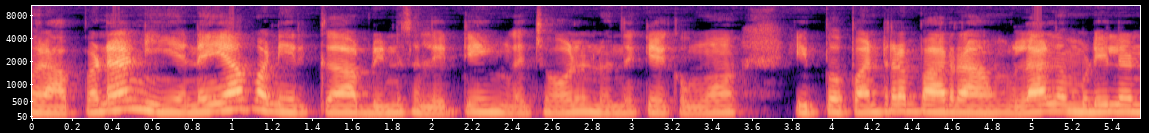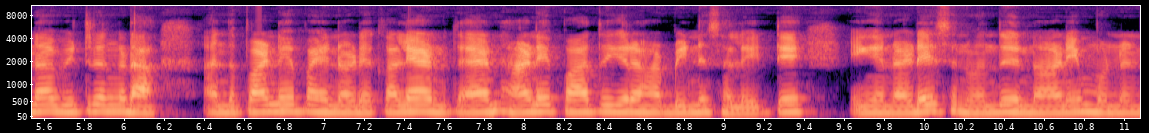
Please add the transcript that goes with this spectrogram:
ஒரு அப்பனா நீ என்னையா பண்ணியிருக்க அப்படின்னு சொல்லிட்டு எங்கள் சோழன் வந்து கேட்கவும் இப்போ பண்ணுறேன் பாடுறா அவங்களால முடியலன்னா விட்டுருங்கடா. அந்த பாண்டிய பையனோட கல்யாணத்தை நானே பார்த்துக்கிறேன் அப்படின்னு சொல்லிட்டு எங்கள் நடேசன் வந்து நானே முன்ன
